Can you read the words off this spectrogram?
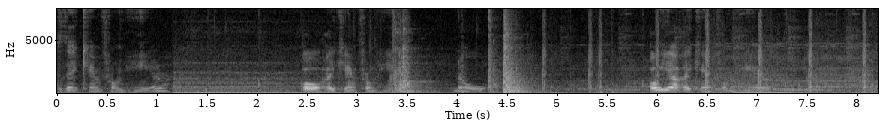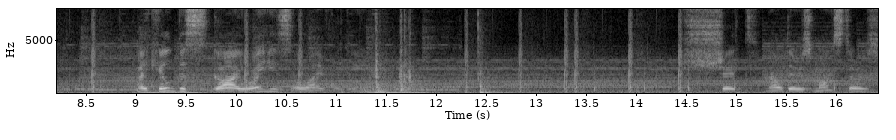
Did I came from here? Oh, I came from here? No. Oh yeah, I came from here. I killed this guy. Why he's alive again? Shit. Now there's monsters.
